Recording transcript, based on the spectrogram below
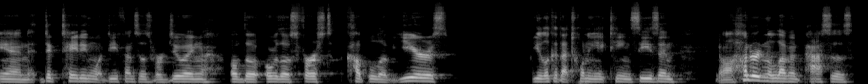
and dictating what defenses were doing over, the, over those first couple of years. You look at that 2018 season, you know, 111 passes,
